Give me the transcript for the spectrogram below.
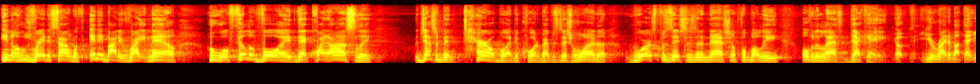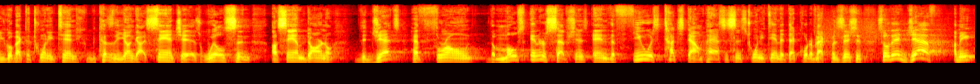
you know, who's ready to sign with anybody right now, who will fill a void that, quite honestly, the Jets have been terrible at the quarterback position, one of the worst positions in the National Football League over the last decade. You're right about that. You go back to 2010 because of the young guys, Sanchez, Wilson, uh, Sam Darnold the Jets have thrown the most interceptions and the fewest touchdown passes since 2010 at that quarterback position. So then, Jeff, I mean,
